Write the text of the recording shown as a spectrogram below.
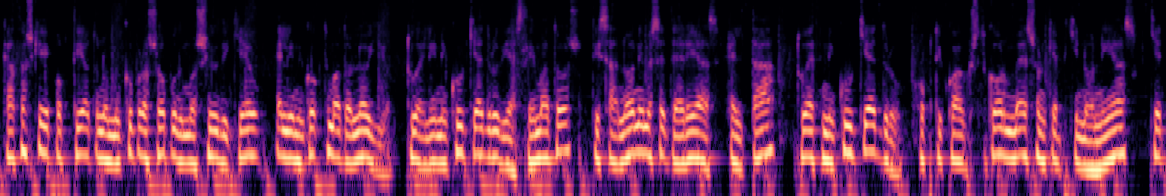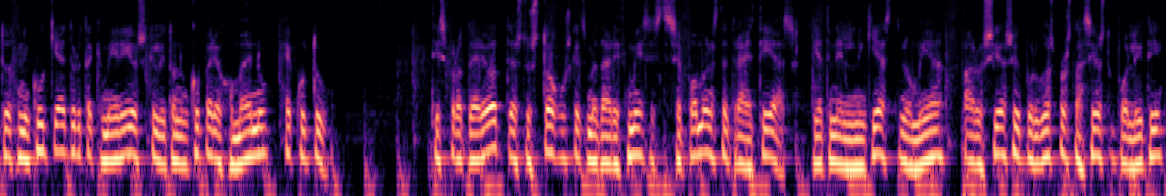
καθώς και η υποπτία του νομικού προσώπου δημοσίου δικαίου Ελληνικό Κτηματολόγιο, του Ελληνικού Κέντρου Διαστήματος, της ανώνυμης εταιρείας ΕΛΤΑ, του Εθνικού Κέντρου Οπτικοακουστικών Μέσων και Επικοινωνίας και του Εθνικού Κέντρου Τεκμηρίωσης και ηλεκτρονικού περιεχομένου ΕΚΟΥΤΟΥ. Τις προτεραιότητες, τους στόχους και τις μεταρρυθμίσεις της επόμενης τετραετίας για την ελληνική αστυνομία παρουσίασε ο Υπουργός Προστασίας του Πολίτη,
